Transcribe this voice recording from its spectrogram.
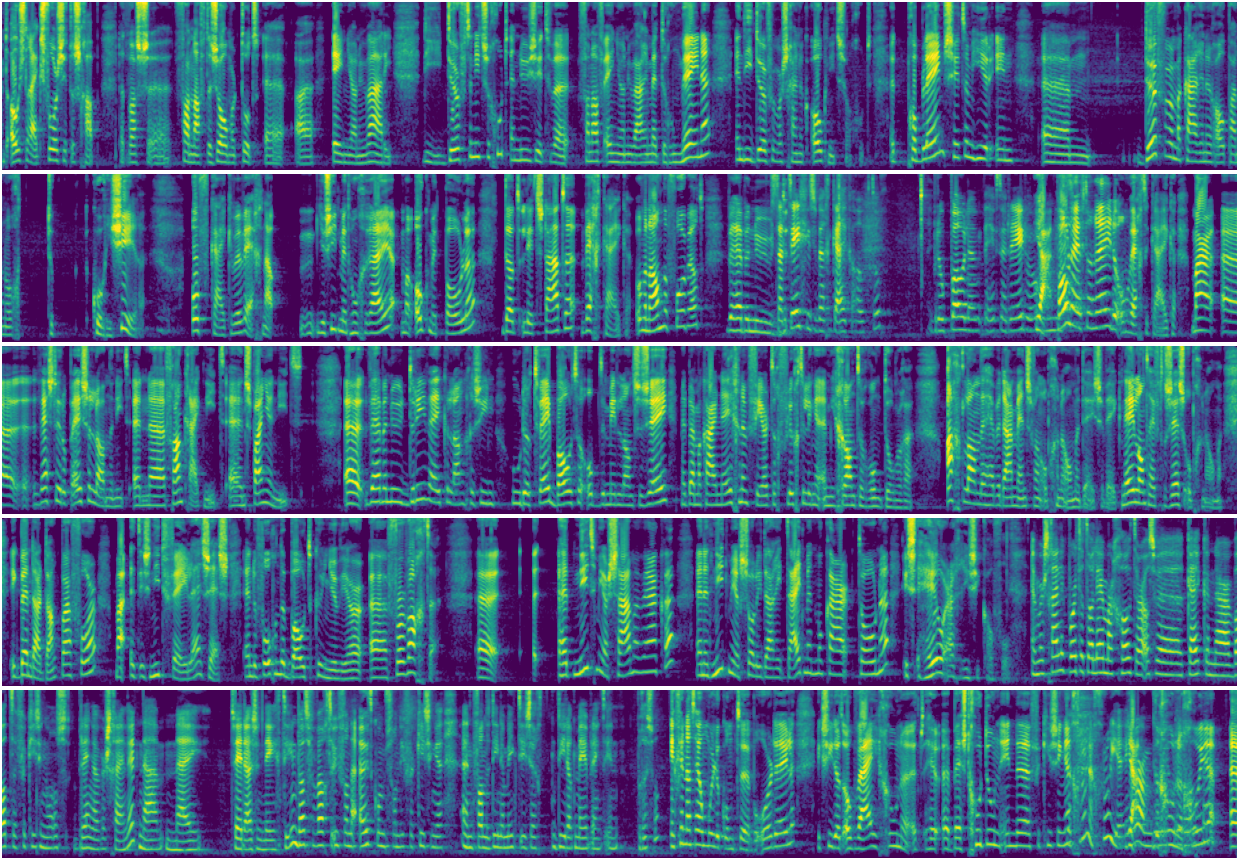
Het Oostenrijks voorzitterschap, dat was eh, vanaf de zomer tot eh, eh, 1 januari, die durfde niet zo goed. En nu zitten we vanaf 1 januari met de Roemenen en die durven waarschijnlijk ook niet zo goed. Het probleem zit hem hierin, ehm, durven we elkaar in Europa nog te corrigeren? Of kijken we weg? Nou, je ziet met Hongarije, maar ook met Polen, dat lidstaten wegkijken. Of een ander voorbeeld, we hebben nu... Strategisch wegkijken ook, toch? Ik bedoel, Polen heeft een reden om ja, niet- Polen heeft een reden om weg te kijken. Maar eh, West-Europese landen niet. En eh, Frankrijk niet. En Spanje niet. We hebben nu drie weken lang gezien hoe er twee boten op de Middellandse Zee met bij elkaar 49 vluchtelingen en migranten ronddommeren. Acht landen hebben daar mensen van opgenomen deze week. Nederland heeft er zes opgenomen. Ik ben daar dankbaar voor, maar het is niet veel, hè, zes. En de volgende boot kun je weer uh, verwachten. Uh, het niet meer samenwerken en het niet meer solidariteit met elkaar tonen is heel erg risicovol. En waarschijnlijk wordt het alleen maar groter als we kijken naar wat de verkiezingen ons brengen, waarschijnlijk na mei 2019. Wat verwacht u van de uitkomst van die verkiezingen en van de dynamiek die, zich, die dat meebrengt in Brussel? Ik vind dat heel moeilijk om te beoordelen. Ik zie dat ook wij, Groenen, het eh, best goed doen in de verkiezingen. De Groenen groeien enorm. Ja, de Groenen groeien. Uh,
